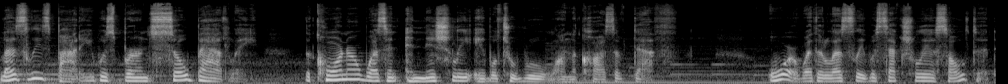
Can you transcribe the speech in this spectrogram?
Leslie's body was burned so badly, the coroner wasn't initially able to rule on the cause of death or whether Leslie was sexually assaulted.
